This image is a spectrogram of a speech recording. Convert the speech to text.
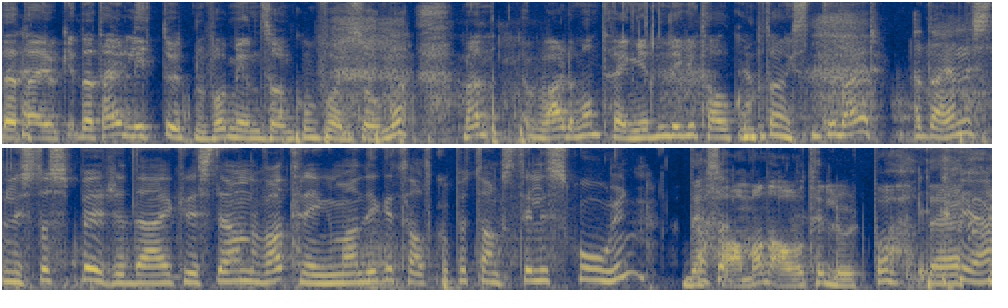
Dette er jo, ikke, dette er jo litt utenfor min sånn komfortsone, men hva er det man trenger den digitale kompetansen til der? Da har jeg nesten lyst til å spørre deg, Christian, hva trenger man digital kompetanse til i skolen? Det har man av og til lurt på. Det, Ja,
